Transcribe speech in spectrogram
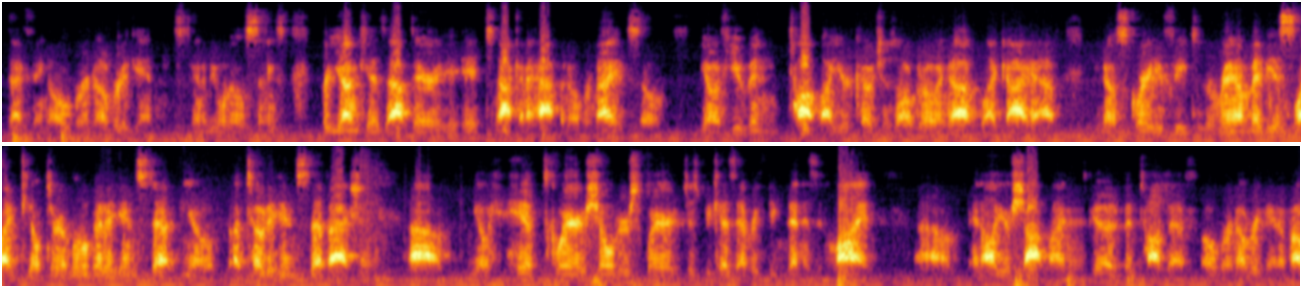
exact thing over and over again. It's going to be one of those things for young kids out there. It's not know, square your feet to the rim, maybe a slight kilter, a little bit of instep, you know, a toe to instep action, uh, you know, hip square, shoulder square, just because everything then is in line. Um, and all your shot line is good. I've been taught that over and over again. If I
